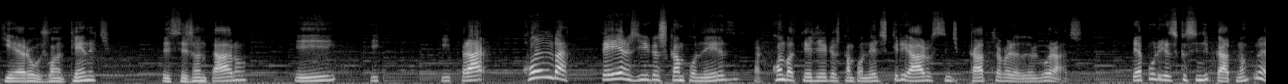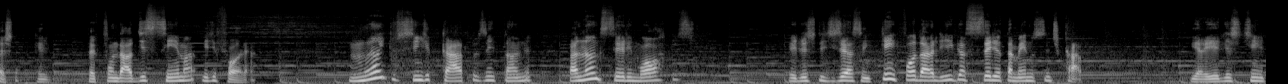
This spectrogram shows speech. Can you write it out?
que era o João Kennedy. Eles se juntaram e, e, e para combater as ligas camponesas, para combater as ligas camponesas, criaram o Sindicato Trabalhadores Rurais. E é por isso que o sindicato não presta, porque foi fundado de cima e de fora. Muitos sindicatos, então, para não serem mortos, eles diziam assim: quem for da liga seria também no sindicato. E aí eles tinham,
